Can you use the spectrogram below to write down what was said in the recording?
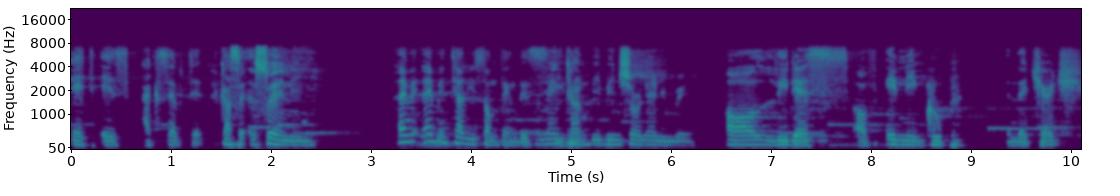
it is accepted. ɛka sɛ ɛsɔ ani Let me, let me tell you something this menka evening. biribi nhyɛw no anwummerɛ All leaders of any group in the church,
